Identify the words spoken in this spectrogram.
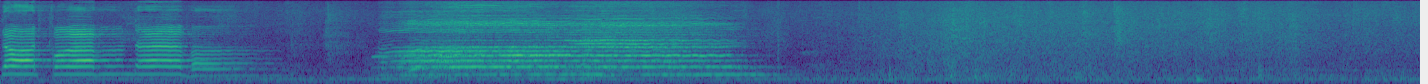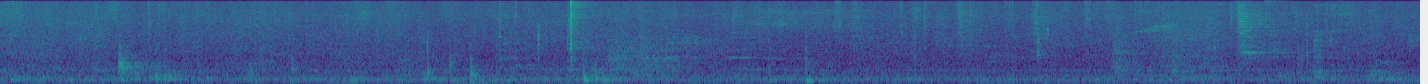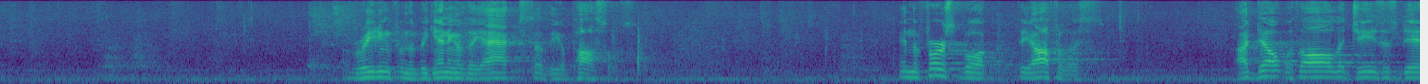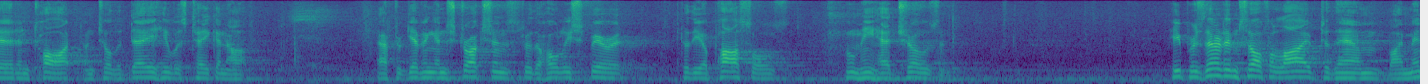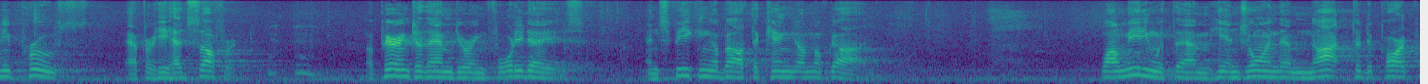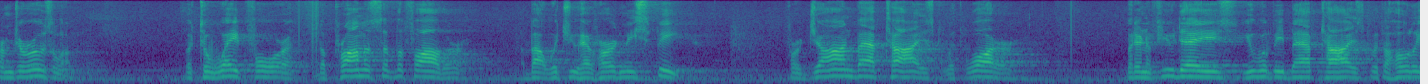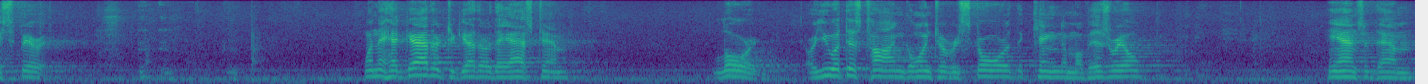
God forever and ever. A reading from the beginning of the Acts of the Apostles. In the first book, Theophilus, I dealt with all that Jesus did and taught until the day he was taken up, after giving instructions through the Holy Spirit to the apostles whom he had chosen. He presented himself alive to them by many proofs after he had suffered appearing to them during 40 days and speaking about the kingdom of God. While meeting with them, he enjoined them not to depart from Jerusalem, but to wait for the promise of the Father about which you have heard me speak. For John baptized with water, but in a few days you will be baptized with the Holy Spirit. When they had gathered together, they asked him, Lord, are you at this time going to restore the kingdom of Israel? He answered them,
